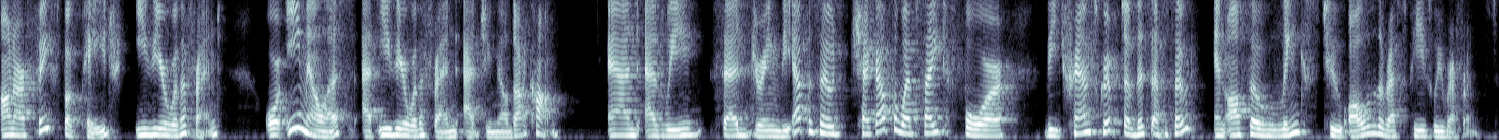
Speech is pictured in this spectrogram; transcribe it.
on our Facebook page, Easier with a Friend, or email us at easierwithafriend at gmail.com. And as we said during the episode, check out the website for the transcript of this episode and also links to all of the recipes we referenced.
